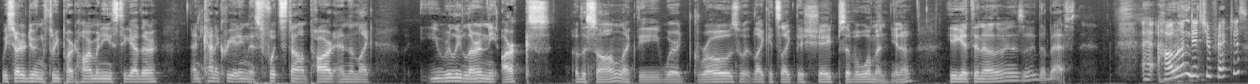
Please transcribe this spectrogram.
we started doing three part harmonies together and kind of creating this foot stomp part. And then like you really learn the arcs of the song, like the where it grows, like it's like the shapes of a woman. You know, you get to know them. It's like the best. Uh, how long did you practice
